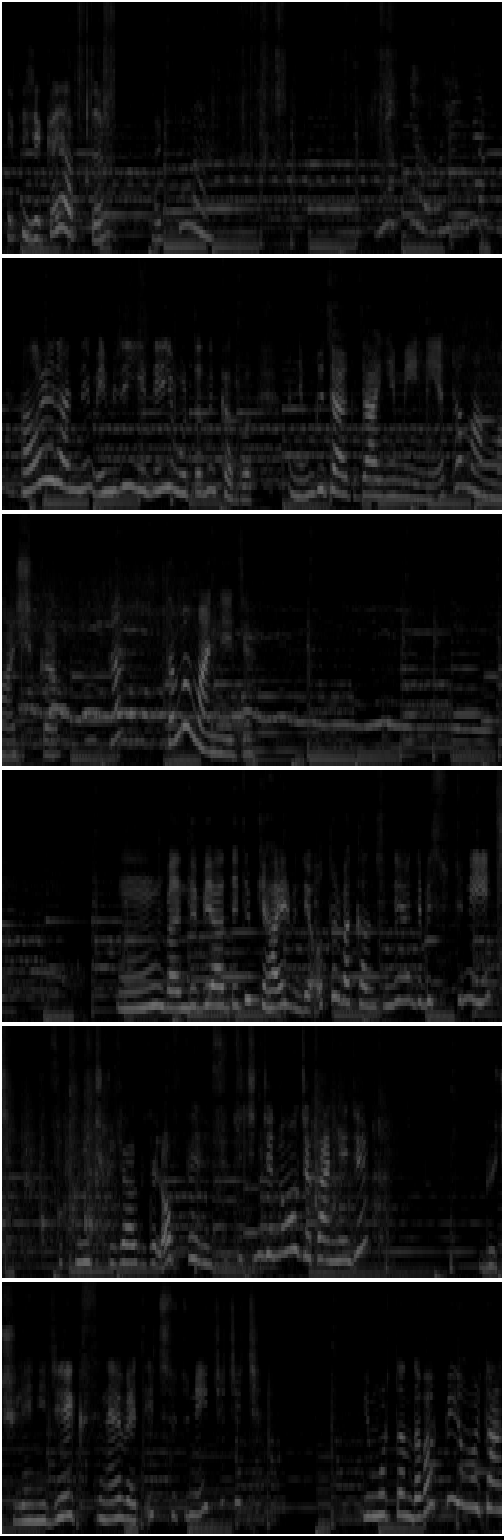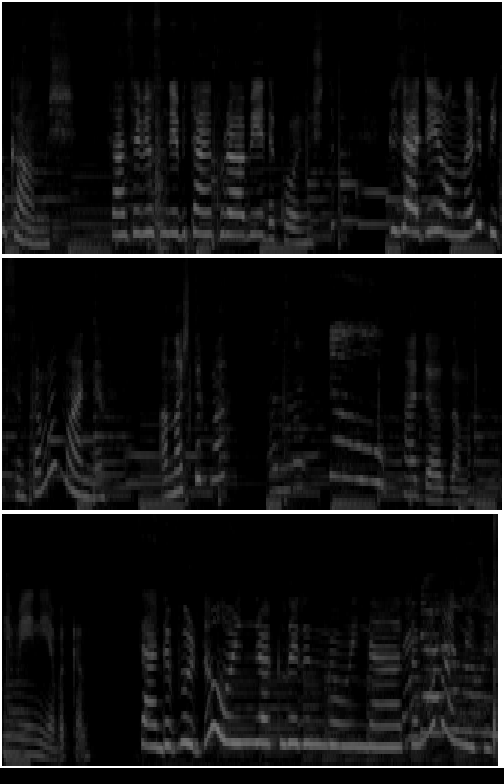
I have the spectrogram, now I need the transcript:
Efe şaka yaptım. Baksana. Hayır annem Emir'in yediği yumurtanın kabı. Annem güzel güzel yemeğini ye tamam mı aşkım? Ha? Tamam anneciğim. Hmm, ben de bir an dedim ki hayır mı diye. Otur bakalım şimdi hadi bir sütünü iç. Sütünü iç güzel güzel. Aferin süt içince ne olacak anneciğim? Güçleneceksin evet. İç sütünü iç iç iç. Yumurtanı da bak bir yumurtan kalmış. Sen seviyorsun diye bir tane kurabiye de koymuştum. Güzelce onları bitsin tamam mı anne? Anlaştık mı? Anlattım. Hadi o zaman. Yemeğini ye bakalım. Sen de burada oyuncaklarınla oyna. tamam mı anneciğim?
